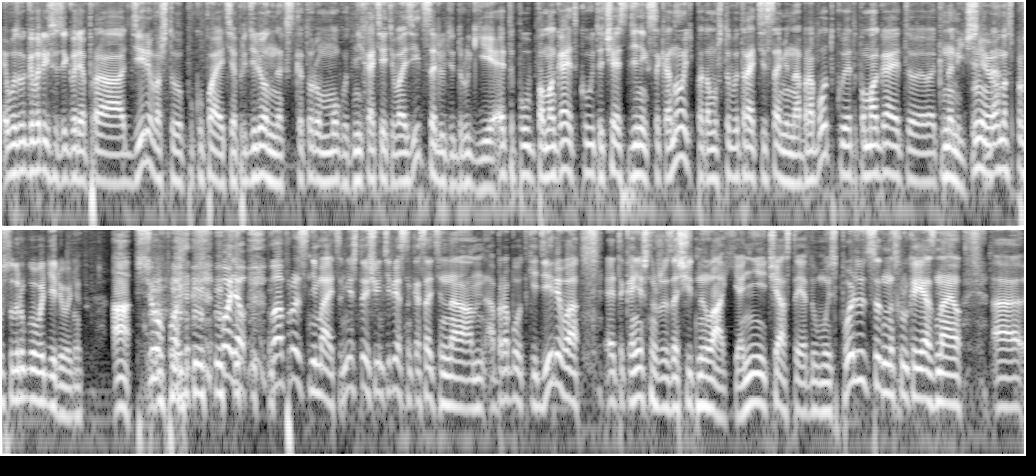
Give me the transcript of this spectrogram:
И вот вы говорили, кстати говоря, про дерево, что вы покупаете определенных, с которым могут не хотеть возиться люди другие. Это по- помогает какую-то часть денег сэкономить, потому что вы тратите сами на обработку, и это помогает э, экономически. Не, да? у нас просто другого дерева нет. А, все, понял. Вопрос снимается. Мне что еще интересно касательно обработки дерева, это, конечно же, защитные лаки. Они часто, я думаю, используются, насколько я знаю. А,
